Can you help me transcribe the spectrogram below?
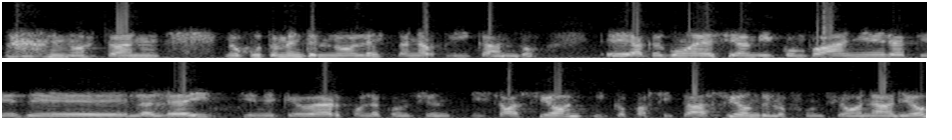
no están, no justamente no la están aplicando. Eh, acá, como decía mi compañera, que es de la ley tiene que ver con la concientización y capacitación de los funcionarios.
